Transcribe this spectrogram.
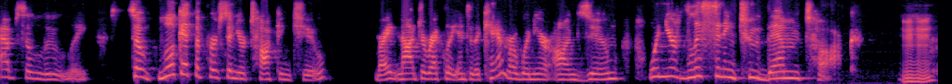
Absolutely. So look at the person you're talking to right? Not directly into the camera when you're on Zoom, when you're listening to them talk. Mm-hmm.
